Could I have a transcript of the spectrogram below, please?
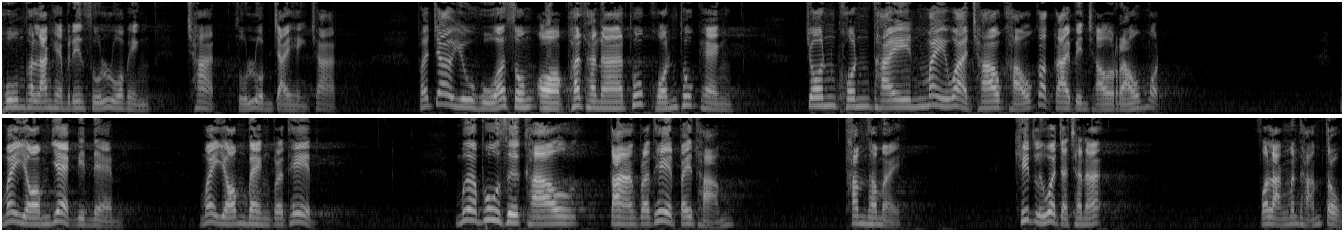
ภูมิพลังแห่งแผ่นดิน ศูนย์รวมแห่งชาติ ศูนย์รวมใจแห่งชาติ พระเจ้าอยู่หัวทรงออกพัฒนาทุกขนทุกแห่ง จนคนไทยไม่ว่าชาวเขาก็กลายเป็นชาวเราหมด ไม่ยอมแยกดินแดน ไม่ยอมแบ่งประเทศ เมื่อผู้สื่อข่าวต่างประเทศไปถามทำทำไม คิดหรือว่าจะชนะฝรั่งมันถามตรง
